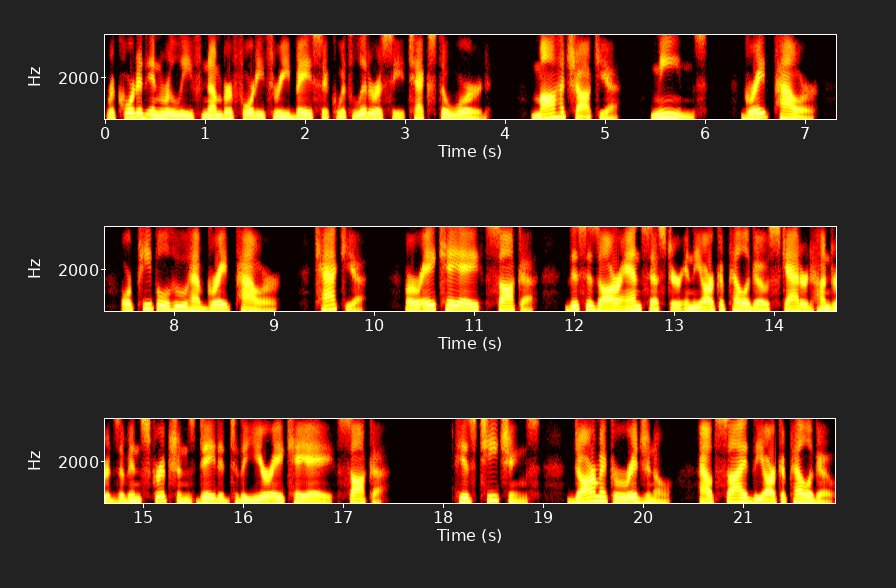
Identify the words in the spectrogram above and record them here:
recorded in relief number 43 basic with literacy text the word, Mahachakya, means, great power, or people who have great power. Kakya, or aka Saka. This is our ancestor in the archipelago scattered hundreds of inscriptions dated to the year aka Saka. His teachings, Dharmic original, outside the archipelago,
